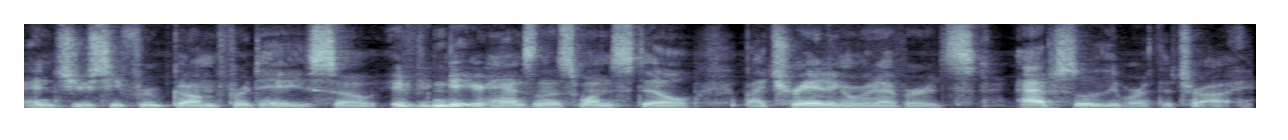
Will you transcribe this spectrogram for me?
and juicy fruit gum for days. So if you can get your hands on this one still by trading or whatever, it's absolutely worth a try.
